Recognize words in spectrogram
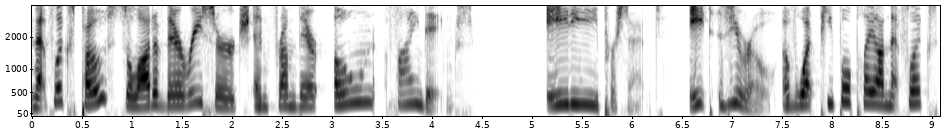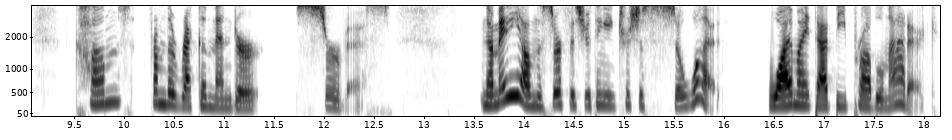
Netflix posts a lot of their research and from their own findings 80%, 80 of what people play on Netflix comes from the recommender service. Now, maybe on the surface you're thinking, Tricia, so what? Why might that be problematic?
